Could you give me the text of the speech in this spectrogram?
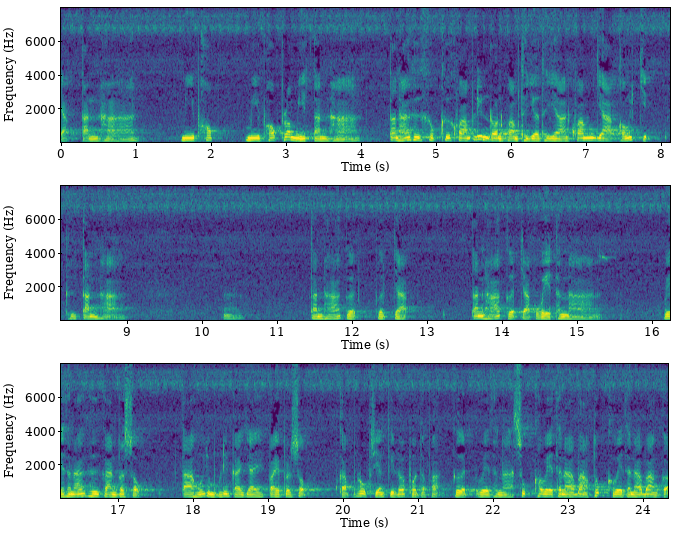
จากตัณหา มีภพมีภพเพราะมีตัณหา ตัณหาคือคือความดิ้นรนความทะเยอทะยานความอยากของจิตคือตัณหา ตัณหาเกิดเกิดจากตัณหาเกิดจากเวทนา เวทนาคือการประสบ ตาหูจมูกลิ้นกายใจไปประสบ กับรูปเสียงกลิ่นรสผลิตภัณฑ์เกิดเวทนาสุขเวทนาบ้าง ทุกขเวทนาบ้างก็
